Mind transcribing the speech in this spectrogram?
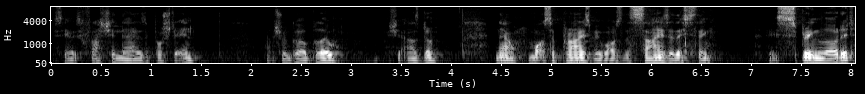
see how it's flashing there as I pushed it in? That should go blue, which it has done. Now, what surprised me was the size of this thing. It's spring-loaded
